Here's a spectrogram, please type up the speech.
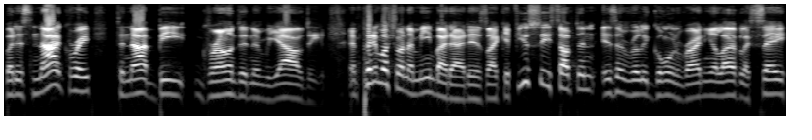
but it's not great to not be grounded in reality. And pretty much what I mean by that is like if you see something isn't really going right in your life, like say,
